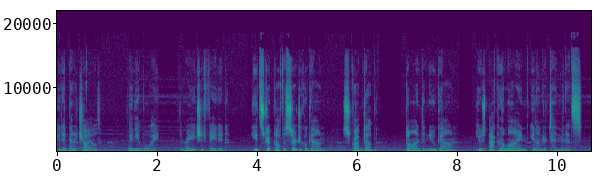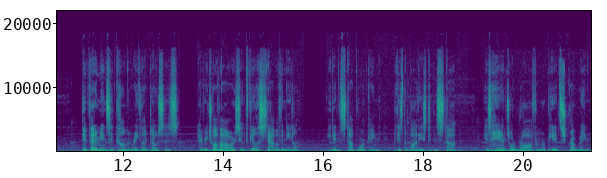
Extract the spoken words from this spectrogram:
It had been a child, maybe a boy. The rage had faded. He had stripped off his surgical gown, scrubbed up, donned a new gown. He was back in the line in under 10 minutes. The amphetamines had come in regular doses. Every 12 hours, he would feel the stab of a needle. He didn't stop working because the bodies didn't stop. His hands were raw from repeated scrubbing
